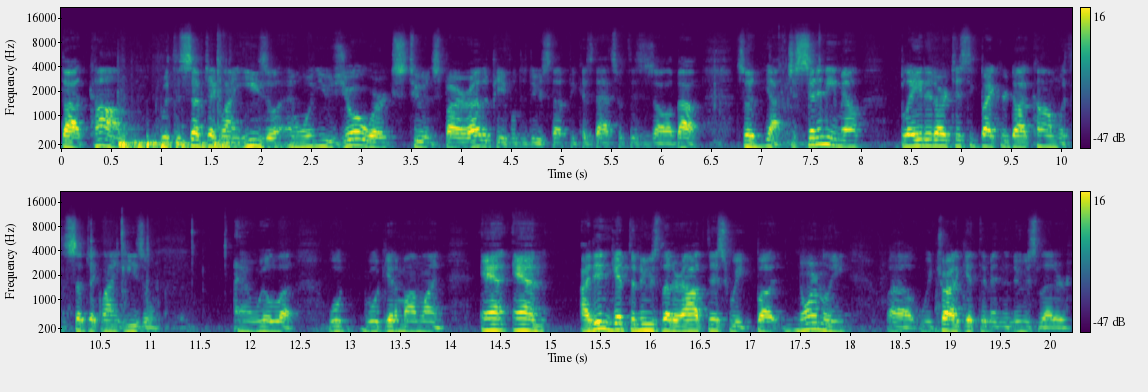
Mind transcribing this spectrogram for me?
artisticbiker.com with the subject line easel, and we'll use your works to inspire other people to do stuff because that's what this is all about. So, yeah, just send an email, blade at artisticbiker.com with the subject line easel, and we'll, uh, we'll, we'll get them online. And, and I didn't get the newsletter out this week, but normally uh, we try to get them in the newsletter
